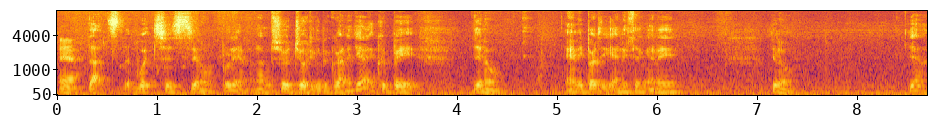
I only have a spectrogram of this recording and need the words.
Yeah. That's the, which is you know brilliant, and I'm sure Jodie will be granted. Yeah, it could be, you know, anybody, anything, any, you know, yeah.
